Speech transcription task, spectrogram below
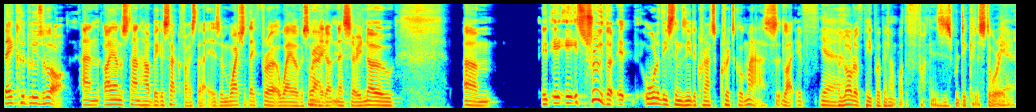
they could lose a lot, and I understand how big a sacrifice that is, and why should they throw it away over someone right. they don't necessarily know? Um, it, it, it's true that it, all of these things need a critical mass. Like if yeah. a lot of people have been like, "What the fuck is this ridiculous story?" Yeah.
